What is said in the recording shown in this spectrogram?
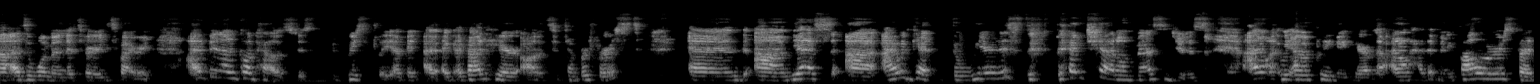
uh, as a woman, that's very inspiring. I've been on Clubhouse just recently. I mean, I, I got here on September first, and um, yes, uh, I would get the weirdest back channel messages. I don't. I mean, I'm pretty new here. Not, I don't have that many followers, but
